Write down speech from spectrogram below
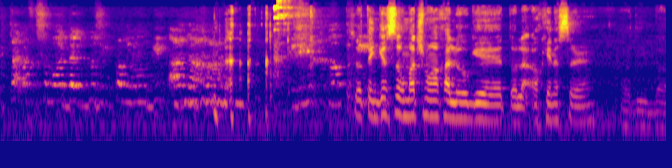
Kita lang ko sa mga dagdo. Sige pang lugit, anak. So thank you so much mga kalugit. Wala, okay na sir. O diba?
